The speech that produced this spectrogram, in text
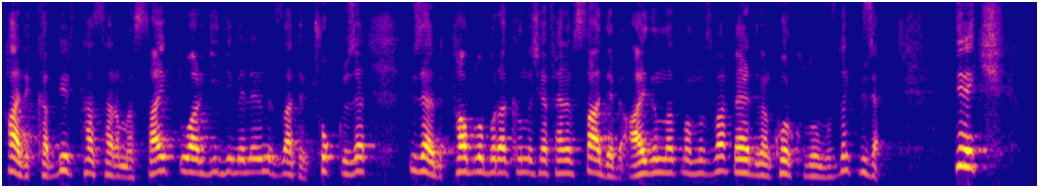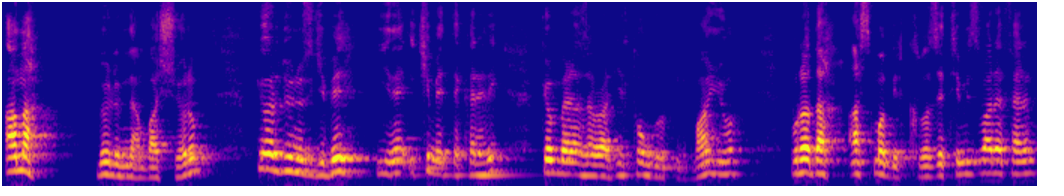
harika bir tasarıma sahip. Duvar giydirmelerimiz zaten çok güzel. Güzel bir tablo bırakılmış efendim. Sade bir aydınlatmamız var. Merdiven korkuluğumuz da güzel. Direkt ana bölümden başlıyorum. Gördüğünüz gibi yine 2 metrekarelik gömme rezervuar Hilton Grup bir banyo. Burada asma bir klozetimiz var efendim.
